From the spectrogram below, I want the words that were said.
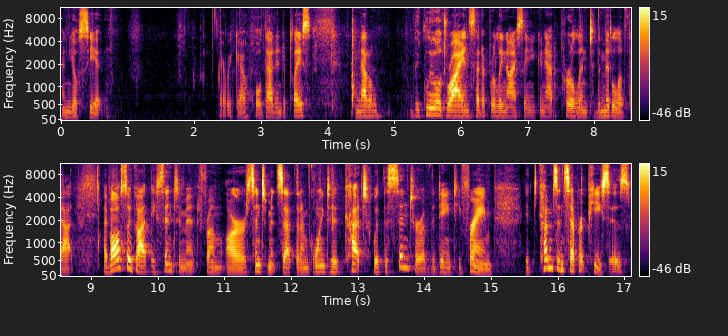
And you'll see it there we go. Hold that into place. And that'll the glue will dry and set up really nicely and you can add a pearl into the middle of that. I've also got a sentiment from our sentiment set that I'm going to cut with the center of the dainty frame. It comes in separate pieces.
